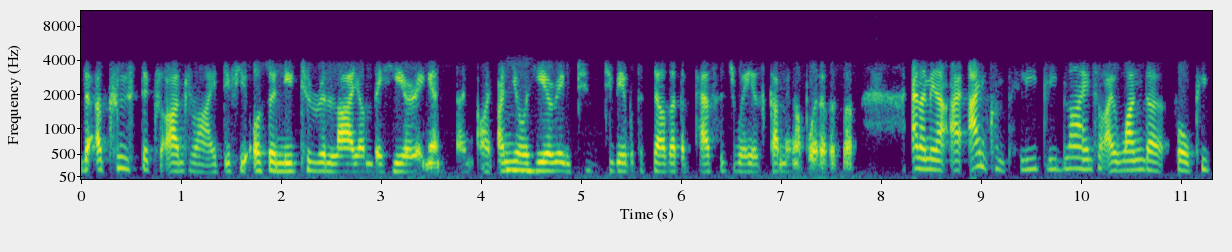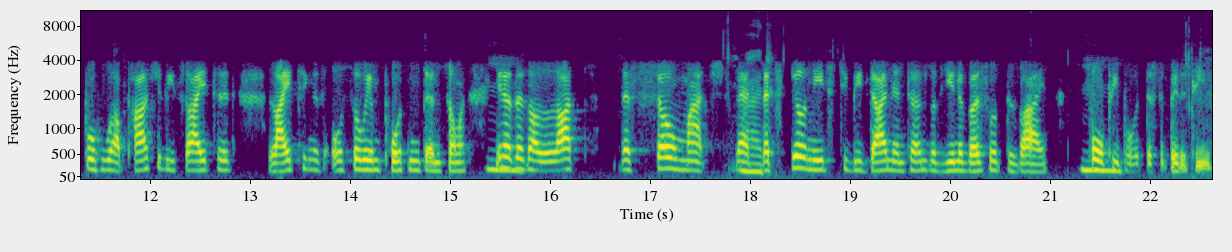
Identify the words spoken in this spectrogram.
The acoustics aren't right if you also need to rely on the hearing and, and on, on your mm. hearing to, to be able to tell that the passageway is coming up, whatever. So, and I mean, I, I'm completely blind, so I wonder for people who are partially sighted, lighting is also important and so on. Mm. You know, mm. there's a lot, there's so much that, right. that still needs to be done in terms of universal design for mm. people with disabilities.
